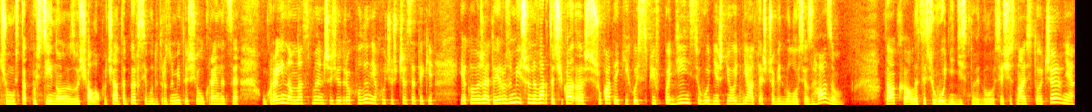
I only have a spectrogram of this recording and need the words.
Чомусь так постійно звучало. Хоча тепер всі будуть розуміти, що Україна це Україна. В нас менше чотирьох хвилин. Я хочу ще все таки, як ви вважаєте, я розумію, що не варто чека- шукати якихось співпадінь сьогоднішнього дня, те, що відбулося з газом. Так, але це сьогодні дійсно відбулося 16 червня,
